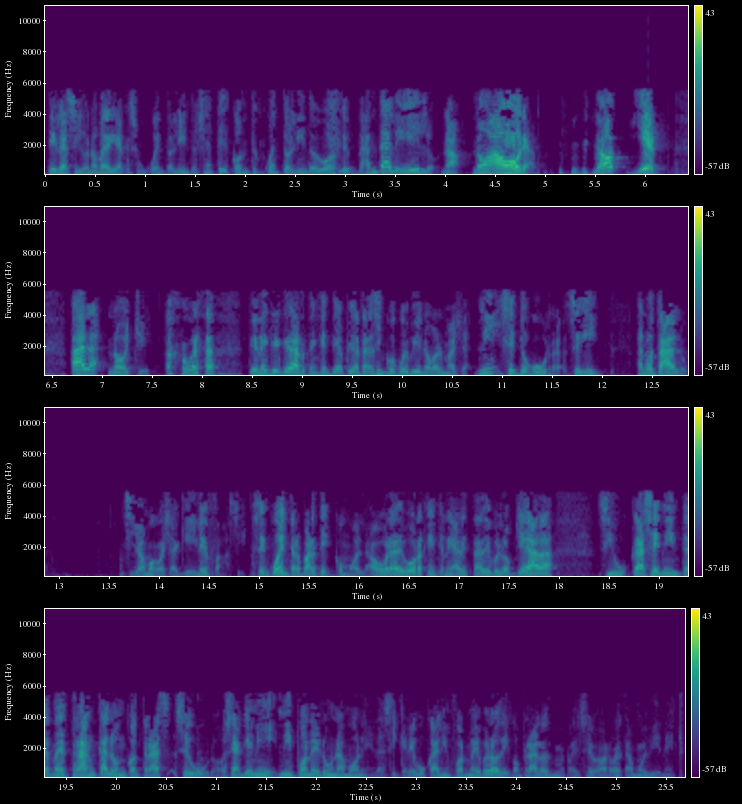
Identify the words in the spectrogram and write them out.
te la sigo. No me digas que es un cuento lindo. Ya te conté un cuento lindo de Borges. Anda, léelo. No, no ahora. No yet. A la noche. Ahora tenés que quedarte en gente de a las 5 después viene Valmaya. Ni se te ocurra. Seguí. Anótalo. Se llama Guayaquil, es fácil. Se encuentra, aparte, como la obra de Borges en general está desbloqueada, si buscas en internet tranca lo encontrás seguro. O sea que ni, ni poner una moneda. Si querés buscar el informe de Brody y comprarlo, me parece que está muy bien hecho.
